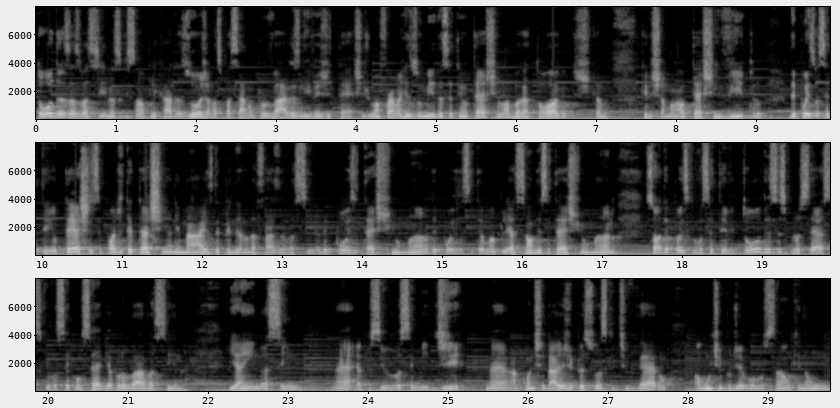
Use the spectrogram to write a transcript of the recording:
Todas as vacinas que são aplicadas hoje, elas passaram por vários níveis de teste. De uma forma resumida, você tem o teste em laboratório, que eles chamam lá o teste in vitro. Depois você tem o teste, você pode ter teste em animais, dependendo da fase da vacina. Depois o teste em humano. Depois você tem uma ampliação desse teste em humano. Só depois que você teve todos esses processos que você consegue aprovar a vacina. E ainda assim, né, é possível você medir né, a quantidade de pessoas que tiveram algum tipo de evolução que não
